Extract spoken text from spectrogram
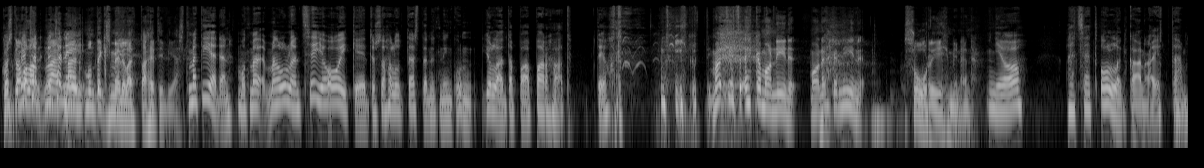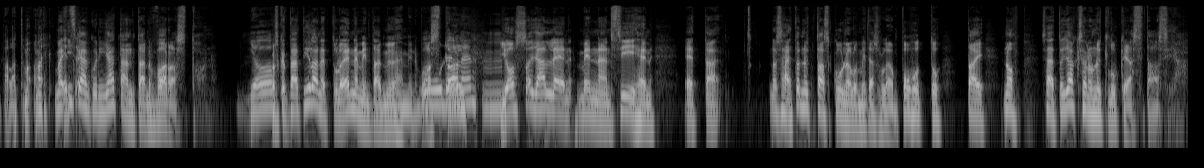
koska nythän- mä, nythän mä ei- mun tekisi mieli laittaa heti viesti. Mä tiedän, mutta mä, mä luulen, että se ei ole oikein, että jos sä haluat tästä nyt niin kuin jollain tapaa parhaat teot irti. Mä tiedän, että ehkä mä oon niin, mä oon ehkä niin suuri ihminen. Joo. Että sä et ollenkaan aio tähän palata Mä, vai? mä, mä Et sä- ikään kuin jätän tämän varastoon. Joo. Koska tämä tilanne tulee ennemmin tai myöhemmin vastaan, Uudelleen, mm. jossa jälleen mennään siihen, että no sä et ole nyt taas kuunnellut, mitä sulle on puhuttu, tai no sä et ole jaksanut nyt lukea sitä asiaa.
